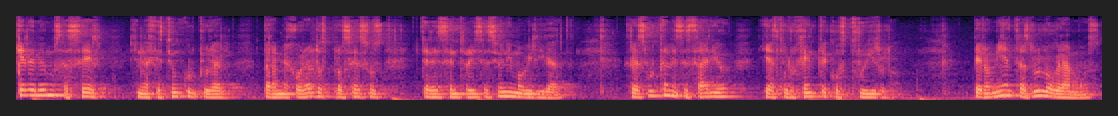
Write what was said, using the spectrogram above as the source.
qué debemos hacer en la gestión cultural para mejorar los procesos de descentralización y movilidad, resulta necesario y hasta urgente construirlo. Pero mientras lo logramos,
